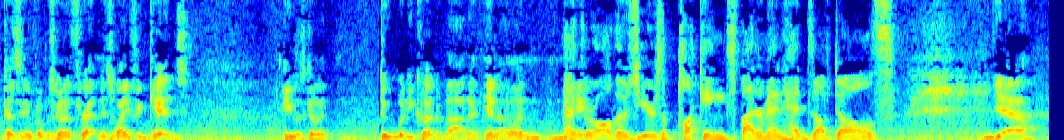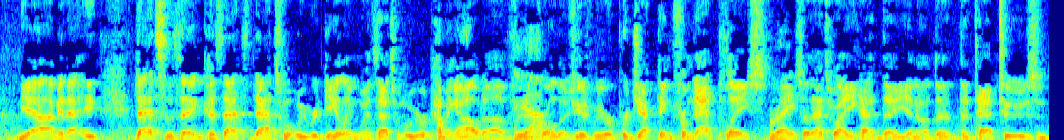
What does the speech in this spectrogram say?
because if it was going to threaten his wife and kids, he was going to do what he could about it. You know, and After all those years of plucking Spider Man heads off dolls. Yeah, yeah. I mean, that, that's the thing because that's that's what we were dealing with. That's what we were coming out of Yeah. after all those years. We were projecting from that place, Right. So that's why he had the you know the, the tattoos and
